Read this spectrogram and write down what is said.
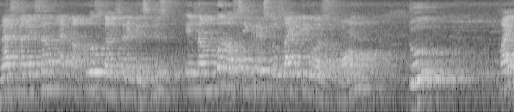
nationalism and opposed conservatism. A number of secret society was formed to fight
